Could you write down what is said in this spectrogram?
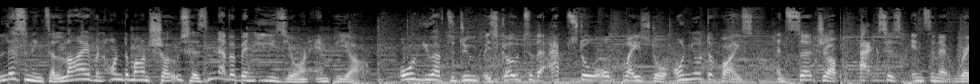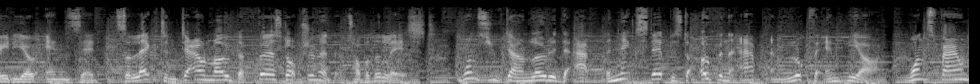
Listening to live and on demand shows has never been easier on MPR. All you have to do is go to the App Store or Play Store on your device and search up Access Internet Radio NZ. Select and download the first option at the top of the list. Once you've downloaded the app, the next step is to open the app and look for MPR. Once found,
